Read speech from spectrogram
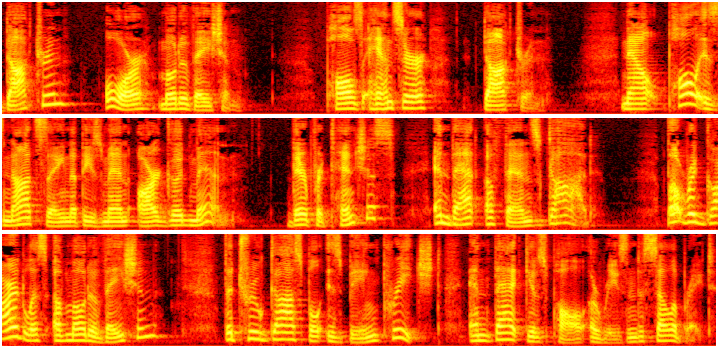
doctrine or motivation? Paul's answer doctrine. Now, Paul is not saying that these men are good men. They're pretentious, and that offends God. But regardless of motivation, the true gospel is being preached, and that gives Paul a reason to celebrate.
